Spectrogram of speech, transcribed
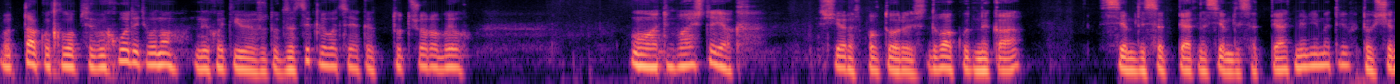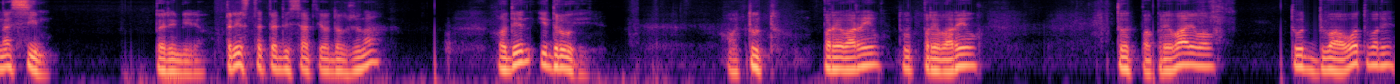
От так от, хлопці, виходить воно. Не хотів я вже тут зациклюватися, як я тут що робив. От, бачите як. Ще раз повторююсь, два кутника 75 на 75 мм, товщина 7 переміряв. 350 його довжина. Один і другий. От тут приварив, тут приварив, тут поприварював. Тут два отвори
